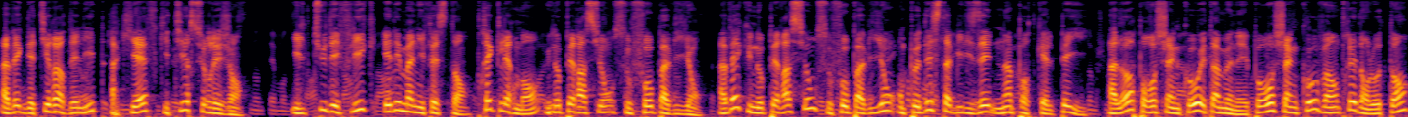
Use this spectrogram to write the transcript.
avec des tireurs d'élite à Kiev qui tirent sur les Ils tuent des flics et des manifestants. Très clairement, une opération sous faux pavillon. Avec une opération sous faux pavillon, on peut déstabiliser n'importe quel pays. Alors, Poroshenko est amené. Poroshenko va entrer dans l'OTAN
